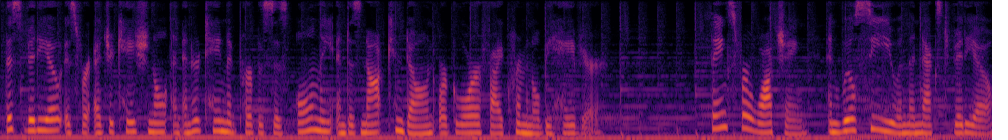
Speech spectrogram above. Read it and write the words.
this video is for educational and entertainment purposes only and does not condone or glorify criminal behavior. Thanks for watching, and we'll see you in the next video.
